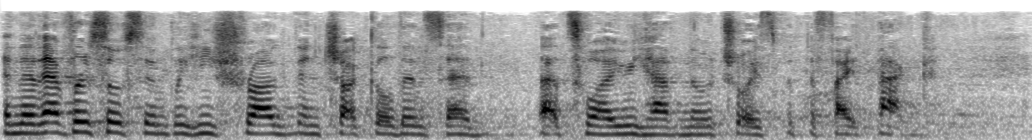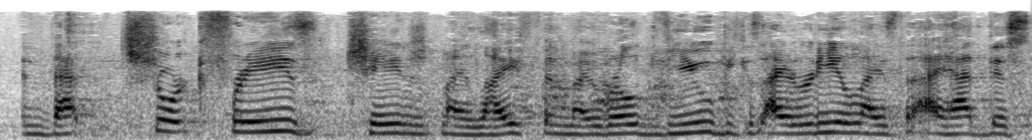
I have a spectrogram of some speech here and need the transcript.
And then, ever so simply, he shrugged and chuckled and said, That's why we have no choice but to fight back. And that short phrase changed my life and my worldview because I realized that I had this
